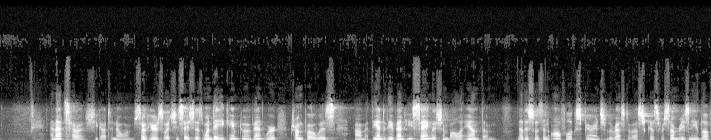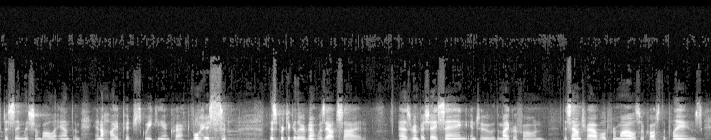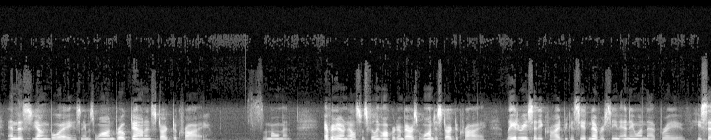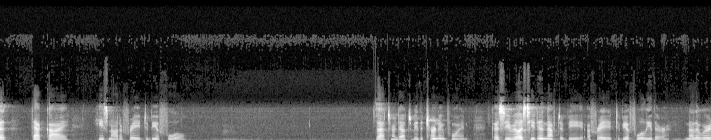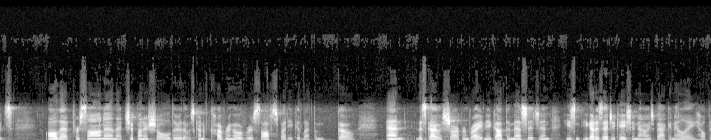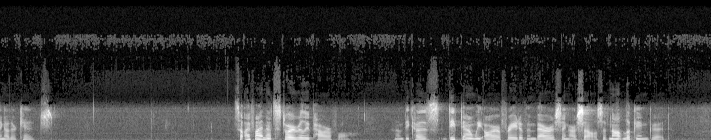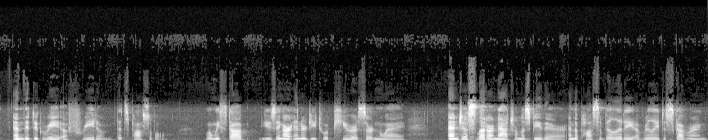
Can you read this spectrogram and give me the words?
And that's how she got to know him. So here's what she says. She says, one day he came to an event where Trungpa was, um, at the end of the event, he sang the Shambhala anthem. Now, this was an awful experience for the rest of us because for some reason he loved to sing the Shambhala anthem in a high pitched, squeaky, and cracked voice. this particular event was outside. As Rinpoche sang into the microphone, the sound traveled for miles across the plains, and this young boy, his name is Juan, broke down and started to cry. This is the moment. Everyone else was feeling awkward or embarrassed, but Juan just started to cry. Later, he said he cried because he had never seen anyone that brave. He said, That guy, he's not afraid to be a fool. That turned out to be the turning point because he realized he didn't have to be afraid to be a fool either. In other words, all that persona and that chip on his shoulder that was kind of covering over his soft spot, he could let them go. And this guy was sharp and bright, and he got the message, and he's, he got his education. Now he's back in LA helping other kids. So I find that story really powerful. Um, because deep down we are afraid of embarrassing ourselves, of not looking good. And the degree of freedom that's possible when we stop using our energy to appear a certain way and just let our naturalness be there and the possibility of really discovering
